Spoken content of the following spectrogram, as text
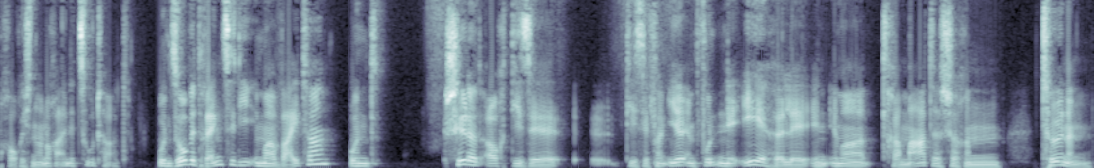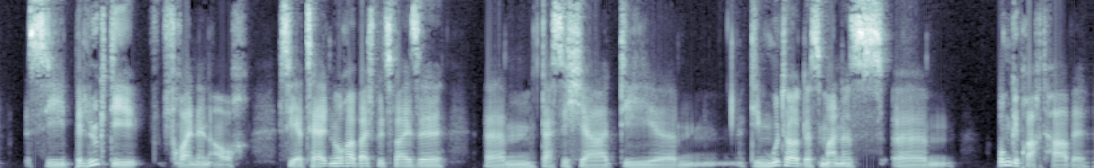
brauche ich nur noch eine Zutat. Und so bedrängt sie die immer weiter und schildert auch diese, äh, diese von ihr empfundene Ehehölle in immer dramatischeren Tönen. Sie belügt die Freundin auch. Sie erzählt Nora beispielsweise, ähm, dass ich ja die, ähm, die Mutter des Mannes ähm, umgebracht habe,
